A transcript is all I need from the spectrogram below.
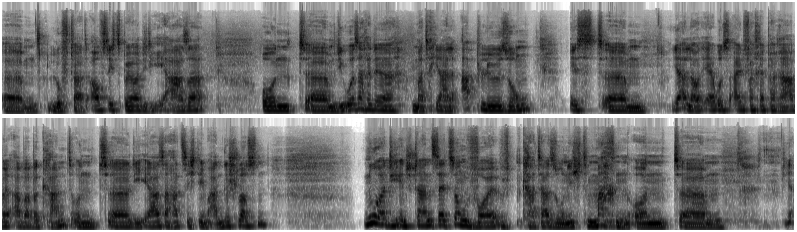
ähm, Luftfahrtaufsichtsbehörde, die EASA. Und ähm, die Ursache der Materialablösung ist ähm, ja laut Airbus einfach reparabel, aber bekannt. Und äh, die EASA hat sich dem angeschlossen. Nur die Instandsetzung wollte Katar so nicht machen. Und ähm, ja,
